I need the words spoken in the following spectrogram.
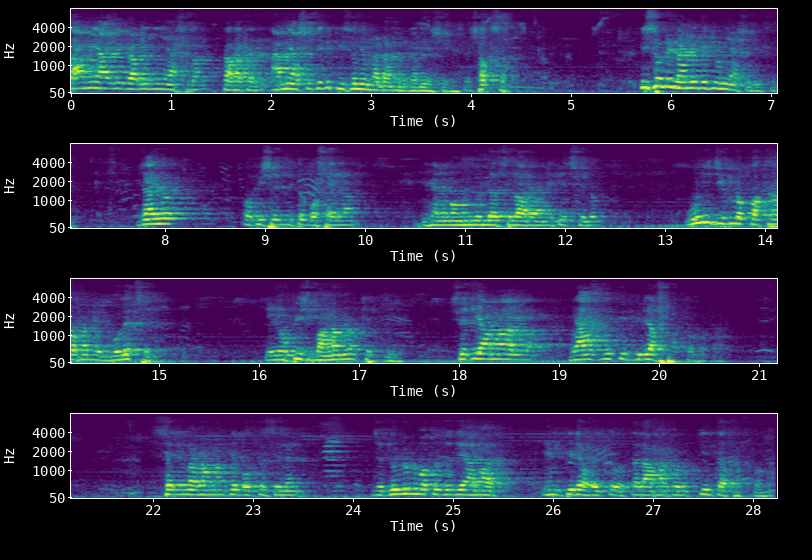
তা আমি আগে গাড়ি নিয়ে আসলাম, তাড়াতাড়ি। আমি আসি থেকে পিছনে ম্যাডামের গাড়ি এসে গেছে সবসা পিছনে নামিয়ে দেখি উনি আসে গেছে যাই হোক, অফিসের দিকে বসাইলাম। এখানে মহমুদুল্লাহ ছিল, আরও অনেকে ছিল। উনি যেগুলো কথা ওখানে বলেছেন, এই অফিস বানানোর ক্ষেত্রে, সেটি আমার রাজনীতির বিরাট সার্থকতা সেলিমা রহমানকে বলতেছিলেন যে দুলুর মতো যদি আমার এমপিরা হইতো, তাহলে আমার কোনো চিন্তা থাকতো না।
